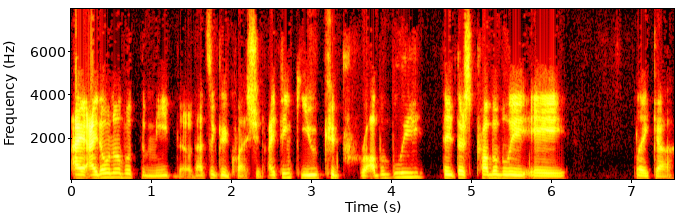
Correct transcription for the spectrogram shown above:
I, I don't know about the meat though. That's a good question. I think you could probably there's probably a like a,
